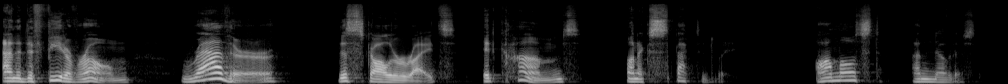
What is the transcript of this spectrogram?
and the defeat of Rome. Rather, this scholar writes, it comes unexpectedly, almost unnoticed.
